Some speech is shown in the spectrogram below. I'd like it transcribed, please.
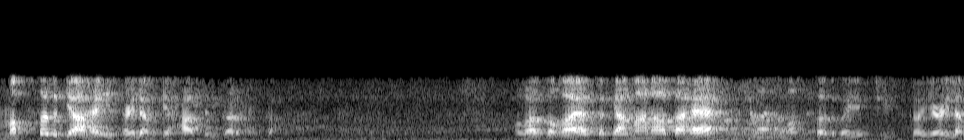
مقصد کیا ہے اس علم کے حاصل کرنے کا؟ غرض و غایت کا کیا معنی ہوتا ہے؟ مقصد بھائی ایک چیز کا، یہ علم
